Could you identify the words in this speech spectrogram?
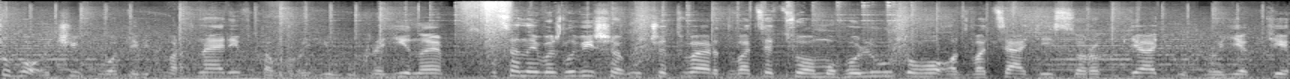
Чого очікувати від партнерів та ворогів України? Усе найважливіше у четвер, 27 лютого о 20.45 у проєкті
